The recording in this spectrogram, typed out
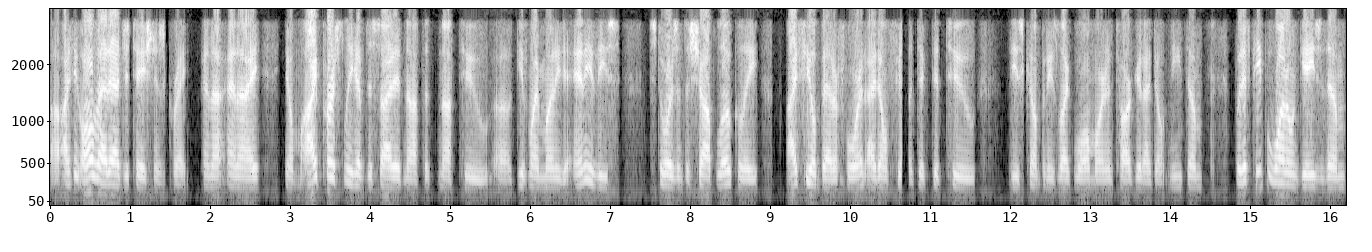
Uh, I think all that agitation is great, and I, and I, you know, I personally have decided not to not to uh, give my money to any of these stores and to shop locally. I feel better for it. I don't feel addicted to these companies like Walmart and Target. I don't need them. But if people want to engage them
